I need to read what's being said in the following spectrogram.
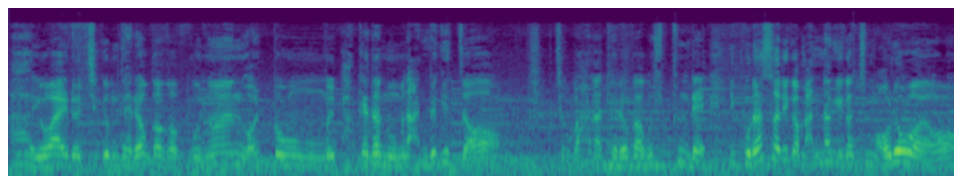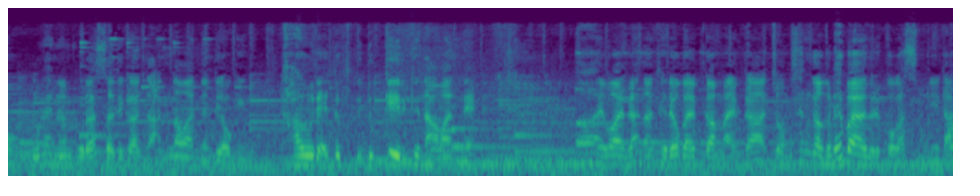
아, 요 아이를 지금 데려가갖고는 월동을 밖에다 놓으면 안 되겠죠. 지금 하나 데려가고 싶은데, 이 보라쌀이가 만나기가 좀 어려워요. 올해는 보라쌀이가 안 나왔는데, 여기 가을에 늦, 늦게 이렇게 나왔네. 아, 이 아이를 하나 데려갈까 말까 좀 생각을 해봐야 될 것 같습니다.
